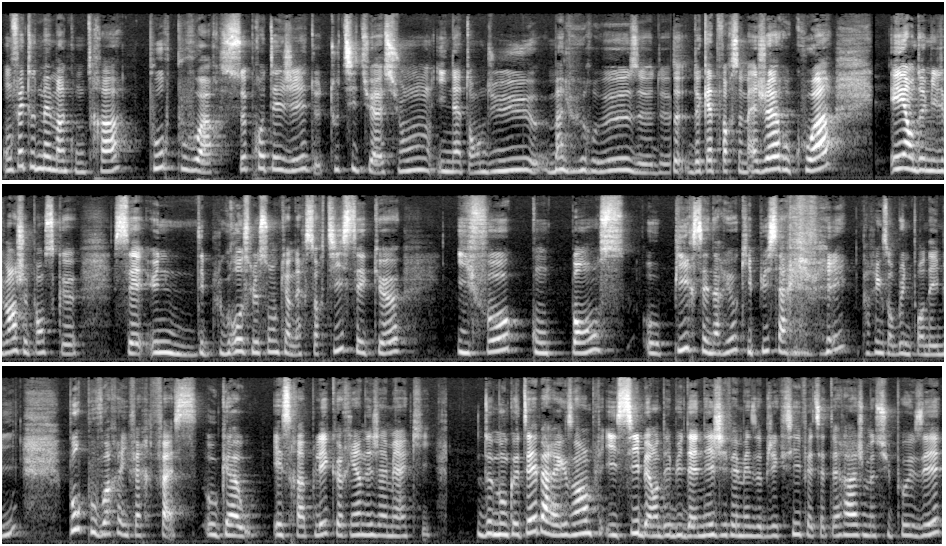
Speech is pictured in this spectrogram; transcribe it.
on fait tout de même un contrat pour pouvoir se protéger de toute situation inattendue, malheureuse, de, cas de force majeure ou quoi. Et en 2020, je pense que c'est une des plus grosses leçons qui en est ressortie, c'est que il faut qu'on pense au pire scénario qui puisse arriver, par exemple une pandémie, pour pouvoir y faire face au cas où, et se rappeler que rien n'est jamais acquis. De mon côté, par exemple, ici, ben, en début d'année, j'ai fait mes objectifs, etc. Je me suis posée,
